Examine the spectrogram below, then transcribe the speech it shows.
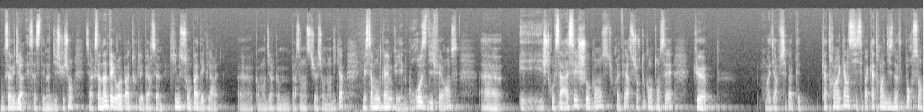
Donc ça veut dire, et ça c'était notre discussion, c'est-à-dire que ça n'intègre pas toutes les personnes qui ne sont pas déclarées, euh, comment dire, comme personnes en situation de handicap, mais ça montre quand même qu'il y a une grosse différence. et, et, je trouve ça assez choquant, si tu préfères, surtout quand on sait que on va dire, je sais pas, peut-être 95, si c'est pas 99%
